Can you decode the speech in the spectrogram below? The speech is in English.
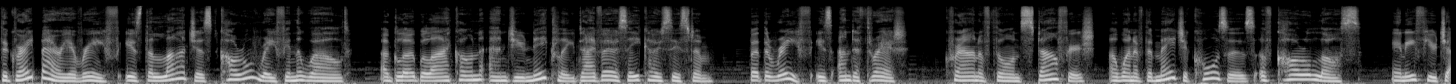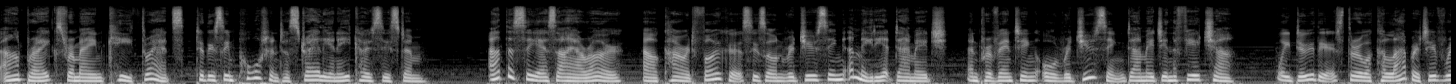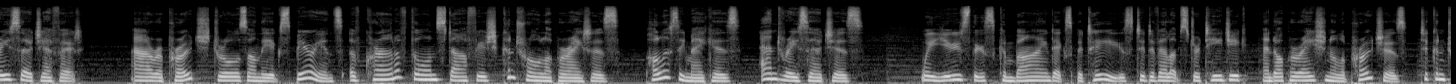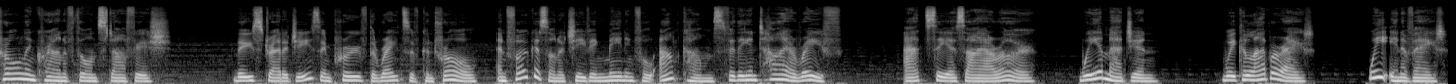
The Great Barrier Reef is the largest coral reef in the world, a global icon and uniquely diverse ecosystem. But the reef is under threat. Crown of thorns starfish are one of the major causes of coral loss. Any future outbreaks remain key threats to this important Australian ecosystem. At the CSIRO, our current focus is on reducing immediate damage and preventing or reducing damage in the future. We do this through a collaborative research effort. Our approach draws on the experience of crown of thorns starfish control operators, policymakers, and researchers. We use this combined expertise to develop strategic and operational approaches to controlling crown of thorns starfish. These strategies improve the rates of control and focus on achieving meaningful outcomes for the entire reef. At CSIRO, we imagine, we collaborate, we innovate.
